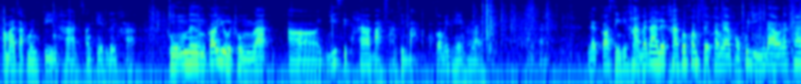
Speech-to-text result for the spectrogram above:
เอามาจากเมืองจีนค่ะ สังเกตเลยค่ะ ถุงหนึ่งก็อยู่ถุงละเอ่อ25บาท30บาท ก็ไม่แพงเท่าไหร่ แล้วก็สิ่งที่ขาดไม่ได้เลยค่ะ เพื่อความสวยความงามของผู้หญิงเรานะคะ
